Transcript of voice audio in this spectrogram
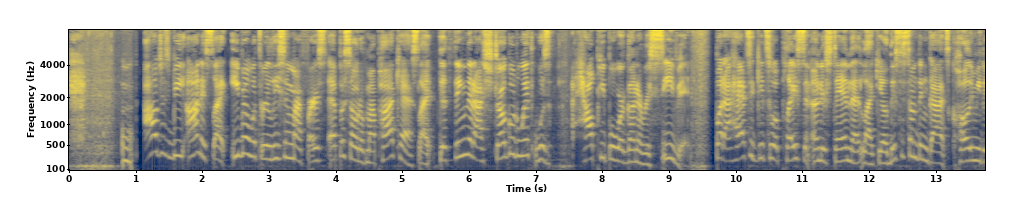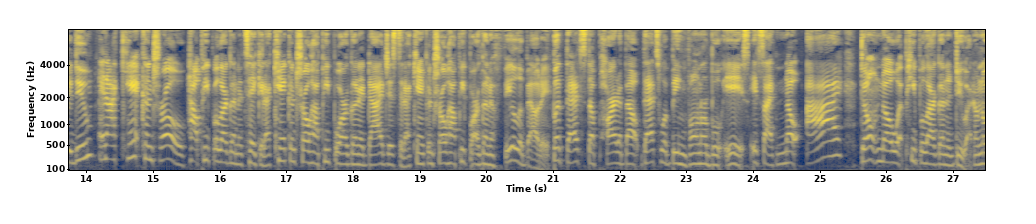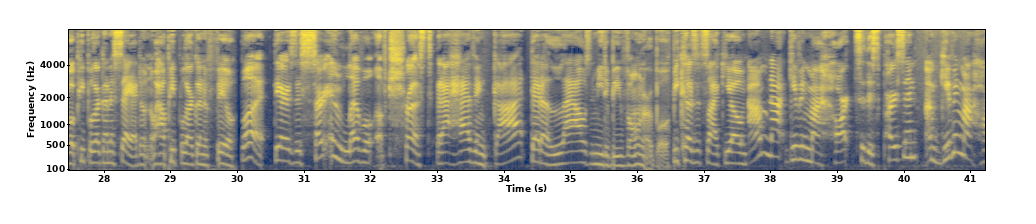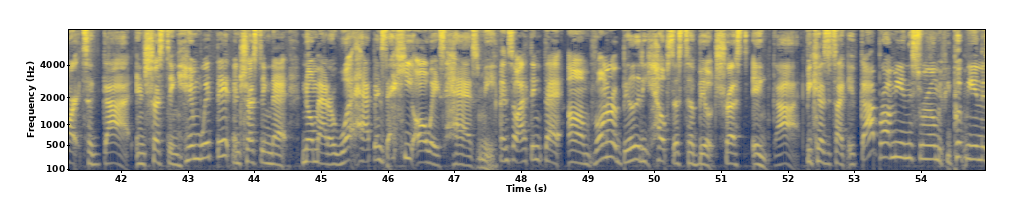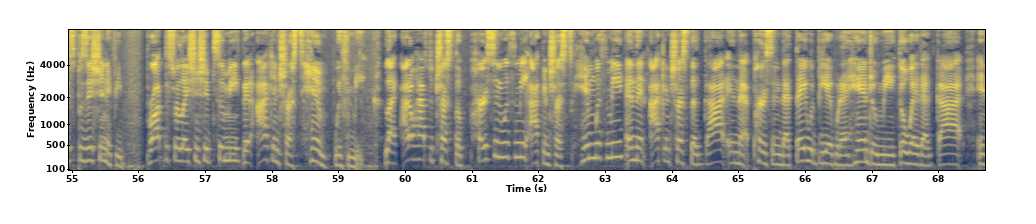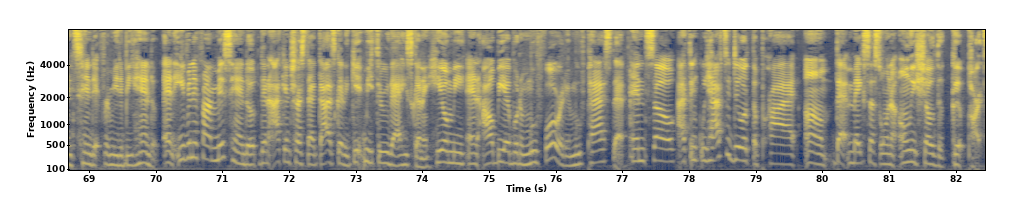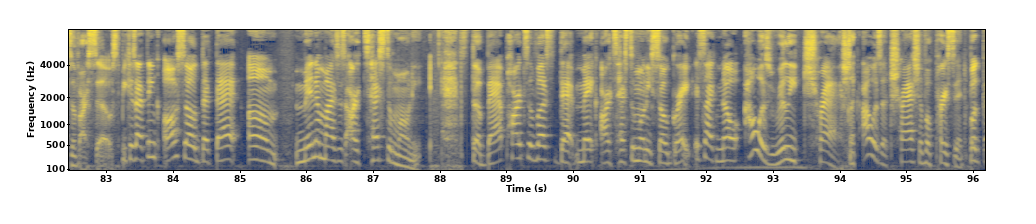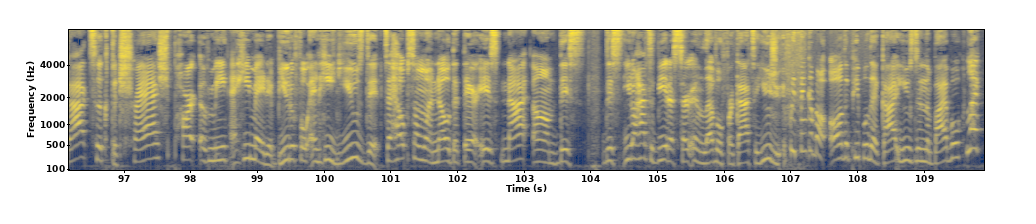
I'll just be honest, like, even with releasing my first episode of my podcast, like, the thing that I struggled with was how people were gonna receive it. But I had to get to a place and understand that, like, yo, this is something God's calling me to do, and I can't control how people are gonna take it. I can't control how people are gonna digest it. I can't control how people are gonna feel about it. But that's the part about that's what being vulnerable is. It's like, no, I don't know what people are gonna do. I don't know what people are gonna say. I don't know how people are gonna feel. But there's this certain level of trust that I have in God that allows me to be vulnerable because it's like, yo, I'm not giving my heart to this person. I'm giving my heart to God and trusting Him with it and trusting that no matter what happens, that He always has me. And so I think that um, vulnerability helps us to build trust in God because it's like if God brought me in this room, if He put me in this position, if He brought this relationship to me, then I can trust Him with me. Like I don't have to trust the person with me, I can trust Him with me, and then I can trust the God in that person that they would be able to handle me the way that God intended for me to be handled. And even if I'm mishandled, then I can trust that God's going to get me through that. He's going to heal me and I'll be able to move forward and move past that. And so I think we have to deal with the pride um, that makes us want to only show the good parts of ourselves. Because I think also that that um, minimizes our testimony. It's the bad parts of us that make our testimony so great. It's like, no, I was really trash. Like, I was a trash of a person. But God took the trash part of me and He made it beautiful and He used it to help someone know that there is not um this this you don't have to be at a certain level for God to use you. If we think about all the people that God used in the Bible, like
